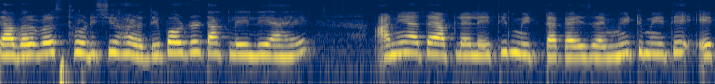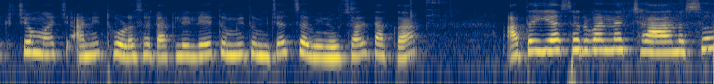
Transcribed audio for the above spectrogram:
त्याबरोबरच थोडीशी हळदी पावडर टाकलेली आहे. आणि आता आपल्याला इथे मीठ टाकायचं आहे. मीठ मी इथे एक चम्मच आणि थोडंसं टाकलेली आहे. तुम्ही तुमच्या चवीनुसार टाका. आता या सर्वांना छान असं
